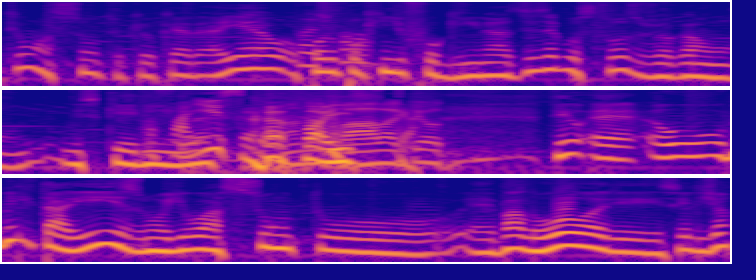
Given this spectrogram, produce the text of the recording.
tem um assunto que eu quero. Aí é Pode pôr um pouquinho de foguinho, né? Às vezes é gostoso jogar um, um isqueirinho. A faísca? Né? A faísca. Que eu... Tem, é, o, o, militarismo e o assunto é, valores, religião,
